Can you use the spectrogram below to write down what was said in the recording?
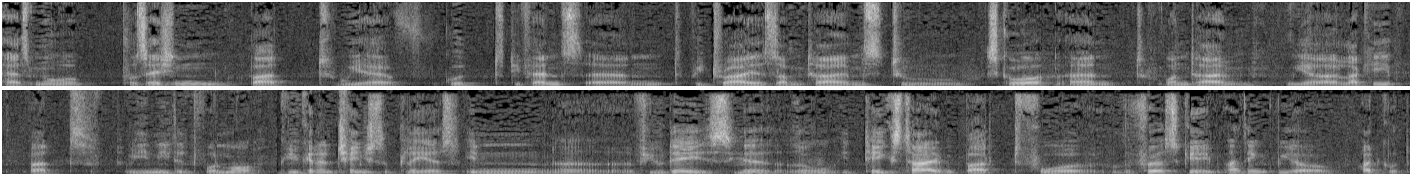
has more possession, but we have good defense and we try sometimes to score and one time we are lucky but we needed one more. You cannot change the players in uh, a few days, yeah, mm-hmm. so it takes time. But for the first game, I think we are quite good.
